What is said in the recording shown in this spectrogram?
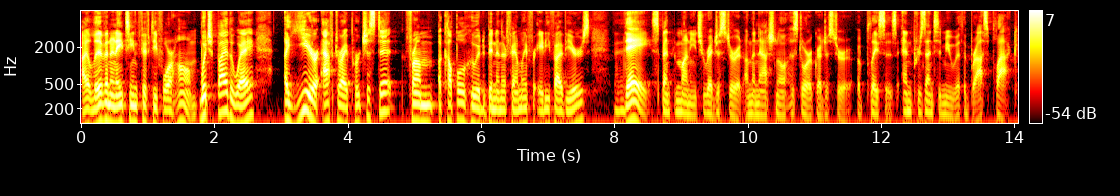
I live in an 1854 home, which, by the way, a year after I purchased it from a couple who had been in their family for 85 years, they spent the money to register it on the National Historic Register of Places and presented me with a brass plaque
